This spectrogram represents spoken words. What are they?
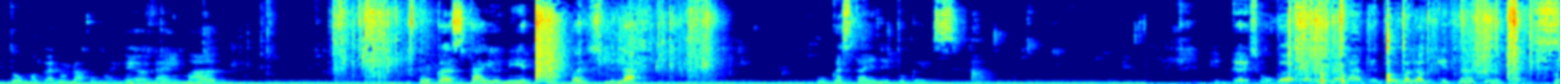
Ito, mag-ano na ako ngayon. Ngayon ay mag hugas tayo nito. Uy, bismillah. Hugas tayo nito guys. Yan guys, hugasan na natin itong malagkit natin guys.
